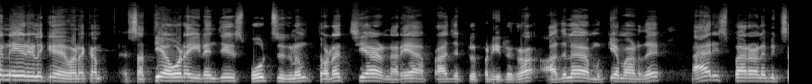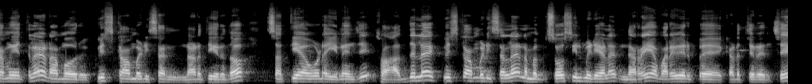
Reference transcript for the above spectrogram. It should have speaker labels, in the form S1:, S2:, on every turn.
S1: விகட நேயர்களுக்கு. வணக்கம். சத்யாவோட இணைஞ்சு ஸ்போர்ட்ஸுகளும் தொடர்ச்சியாக நிறையா ப்ராஜெக்ட்கள் பண்ணிட்டு இருக்கிறோம் அதில் முக்கியமானது பாரிஸ் பேராலிம்பிக் சமயத்தில் நம்ம ஒரு குவிஸ் காம்படிஷன் நடத்தியிருந்தோம். சத்யாவோட இணைஞ்சு. ஸோ அதில் குவிஸ் காம்படிஷனில் நமக்கு சோஷியல் மீடியாவில் நிறைய வரவேற்பு கிடச்சிருந்துச்சு.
